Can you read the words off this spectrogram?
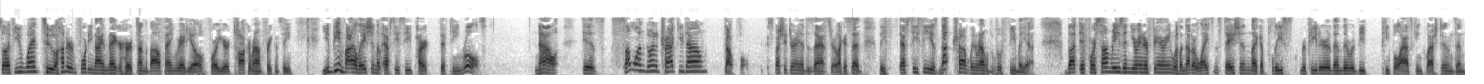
So if you went to 149 megahertz on the Baofeng radio for your talk around frequency, you'd be in violation of FCC Part 15 rules. Now, is someone going to track you down? Doubtful, especially during a disaster. Like I said, the FCC is not traveling around with FEMA yet. But if for some reason you're interfering with another licensed station, like a police repeater, then there would be people asking questions and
